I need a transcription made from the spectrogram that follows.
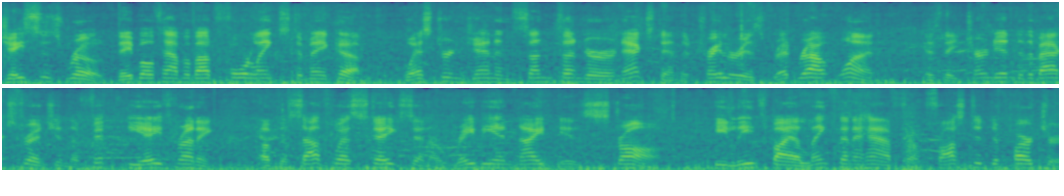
Jace's Road. They both have about four lengths to make up. Western Gent and Sun Thunder are next, and the trailer is Red Route 1 as they turn into the backstretch in the 58th running of the Southwest Stakes, and Arabian Knight is strong. He leads by a length and a half from Frosted Departure,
